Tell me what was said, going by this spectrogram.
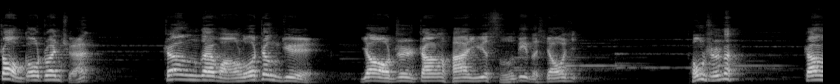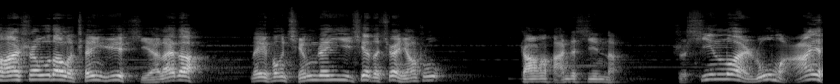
赵高专权，正在网罗证据要置章邯于死地的消息。同时呢，章邯收到了陈馀写来的那封情真意切的劝降书，章邯这心呐是心乱如麻呀。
